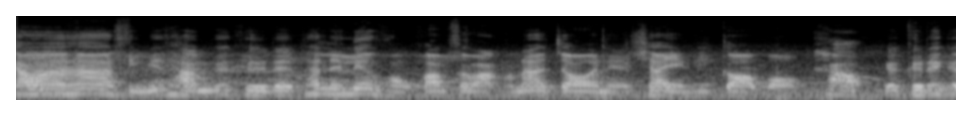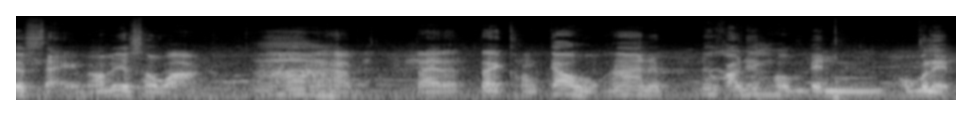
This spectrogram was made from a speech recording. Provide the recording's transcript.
955 สิ่งที่ทำก็คือถ้าในเรื่องของความสว่างของหน้าจอเนี่ยใช่อย่างที่กอบอก ครับ ก็คือถ้าเกิดแสงน้อยมันจะสว่างอ่า นะครับแต่แต่ของ 965เนี่ยด้วยความที่ผมเป็นโอเมเลต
